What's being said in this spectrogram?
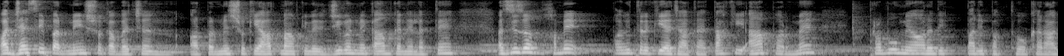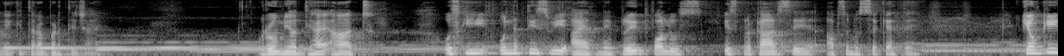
और जैसे ही परमेश्वर का वचन और परमेश्वर की आत्मा आपके मेरे जीवन में काम करने लगते हैं, अजीजों, हमें पवित्र किया जाता है ताकि आप और मैं प्रभु में और अधिक परिपक्व होकर आगे की तरफ़ बढ़ते जाए। रोमियो अध्याय आठ, उसकी उनतीसवीं आयत में प्रेरित पॉलुस इस प्रकार से आपसे मुझसे कहते हैं, क्योंकि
